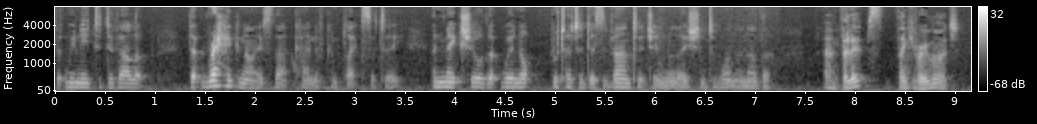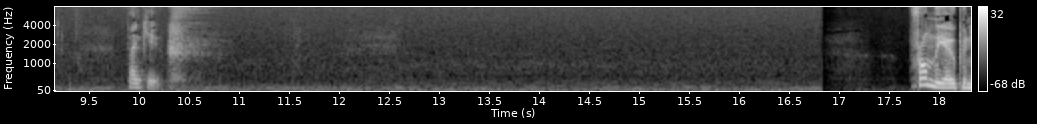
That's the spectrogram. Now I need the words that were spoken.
that we need to develop that recognize that kind of complexity and make sure that we're not put at a disadvantage in relation to one another. Anne Phillips, thank you very much. Thank you. from the Open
